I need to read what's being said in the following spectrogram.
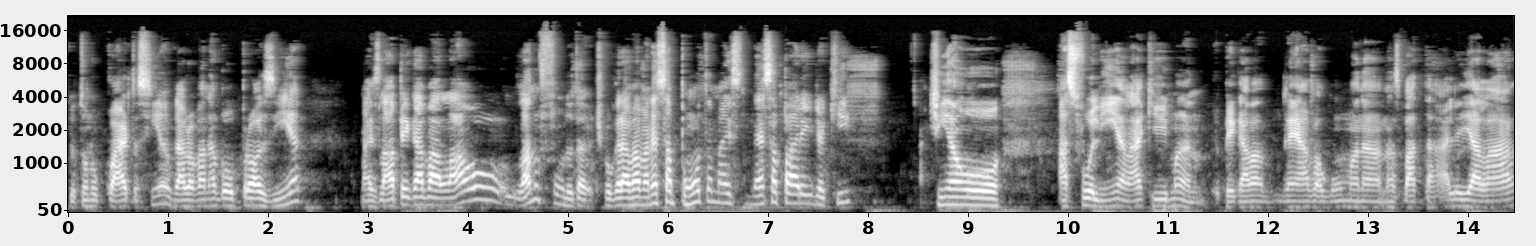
Eu tô no quarto assim, eu gravava na GoProzinha, mas lá pegava lá, o, lá no fundo, tá? tipo, gravava nessa ponta, mas nessa parede aqui tinha o, as folhinhas lá que, mano, eu pegava, ganhava alguma na- nas batalhas, ia lá,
